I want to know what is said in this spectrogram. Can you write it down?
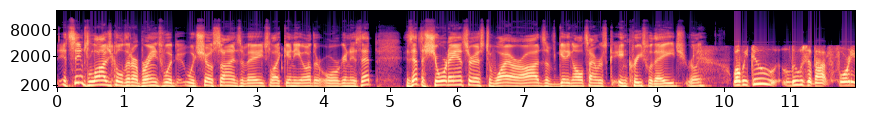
It seems logical that our brains would would show signs of age like any other organ. Is that is that the short answer as to why our odds of getting Alzheimer's increase with age? Really? Well, we do lose about 40%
